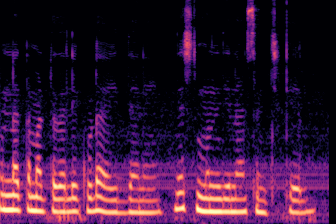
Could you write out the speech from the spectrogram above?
ಉನ್ನತ ಮಟ್ಟದಲ್ಲಿ ಕೂಡ ಇದ್ದಾನೆ. ನೆಕ್ಸ್ಟ್ ಮುಂದಿನ ಸಂಚಿಕೆಯಲ್ಲಿ.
